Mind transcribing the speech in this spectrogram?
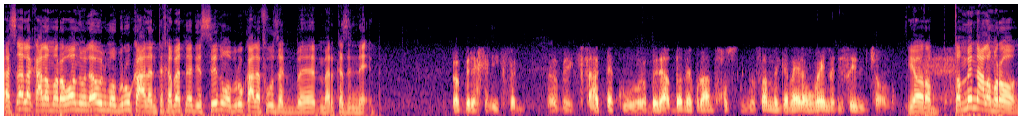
أسألك على مروان والأول مبروك على انتخابات نادي الصيد ومبروك على فوزك بمركز النائب. ربنا يخليك يا فندم ربنا يكفي سعادتك وربنا يقدرنا يكون عند حسن ظن الجمعيه العموميه لنادي الصيد إن شاء الله. يا رب. طمنا على مروان.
